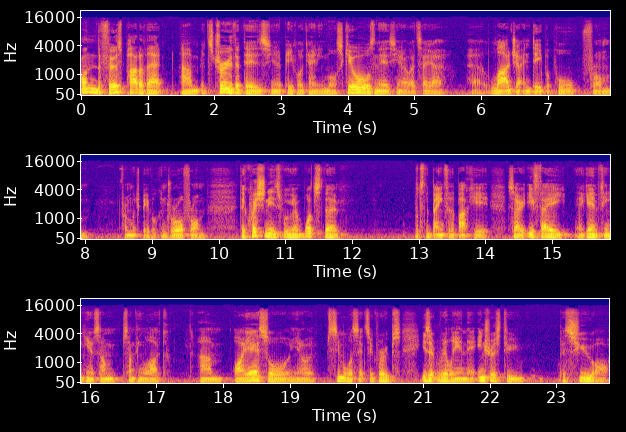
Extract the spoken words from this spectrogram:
on the first part of that, um, it's true that there's you know people are gaining more skills and there's you know let's say a, a larger and deeper pool from from which people can draw from. The question is, what's the what's the bang for the buck here? So if they again thinking of some something like um, IS or you know similar sets of groups, is it really in their interest to pursue uh,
